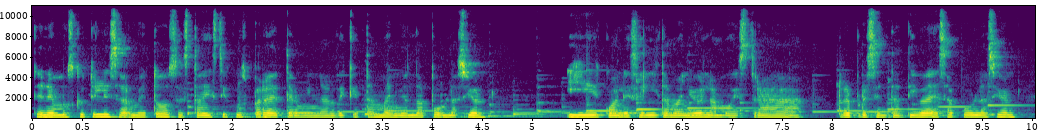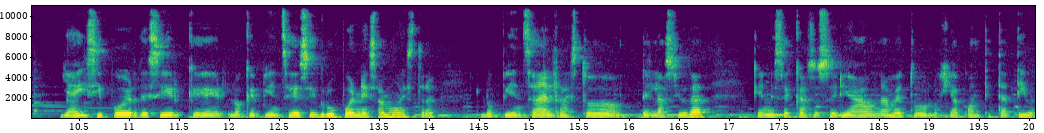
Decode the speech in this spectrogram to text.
tenemos que utilizar métodos estadísticos para determinar de qué tamaño es la población y cuál es el tamaño de la muestra representativa de esa población y ahí sí poder decir que lo que piense ese grupo en esa muestra lo piensa el resto de la ciudad que en ese caso sería una metodología cuantitativa.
